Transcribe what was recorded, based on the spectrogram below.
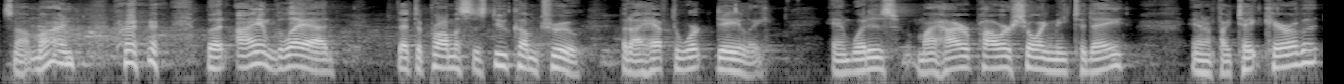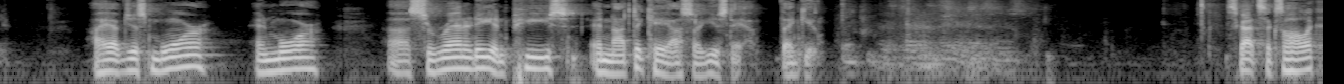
It's not mine. but I am glad that the promises do come true, but I have to work daily. And what is my higher power showing me today? And if I take care of it, I have just more and more uh, serenity and peace and not the chaos I used to have. Thank you. Scott, sexaholic.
